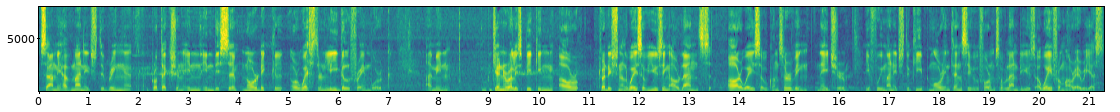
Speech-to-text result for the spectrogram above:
Sami have managed to bring uh, protection in in this uh, Nordic or Western legal framework. I mean, generally speaking, our traditional ways of using our lands are ways of conserving nature if we manage to keep more intensive forms of land use away from our areas.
